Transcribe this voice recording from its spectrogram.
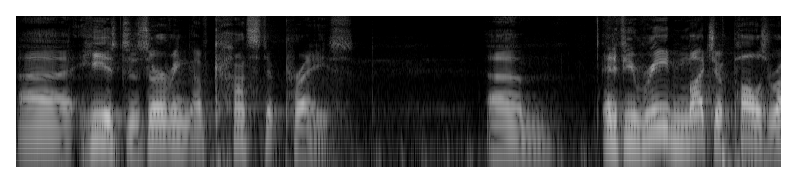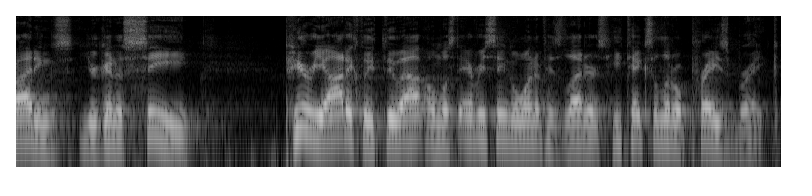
uh, he is deserving of constant praise. Um, and if you read much of Paul's writings, you're going to see periodically throughout almost every single one of his letters, he takes a little praise break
